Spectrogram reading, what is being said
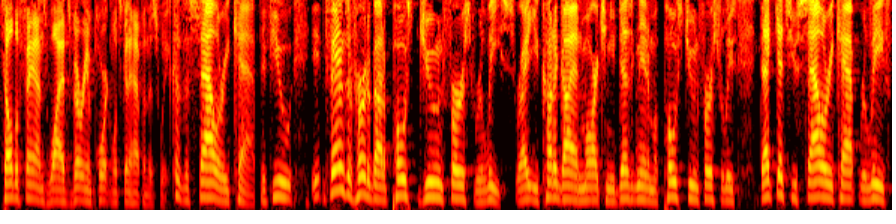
tell the fans why it's very important what's going to happen this week. because the salary cap. If you it, fans have heard about a post June first release, right? You cut a guy in March and you designate him a post June first release. That gets you salary cap relief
